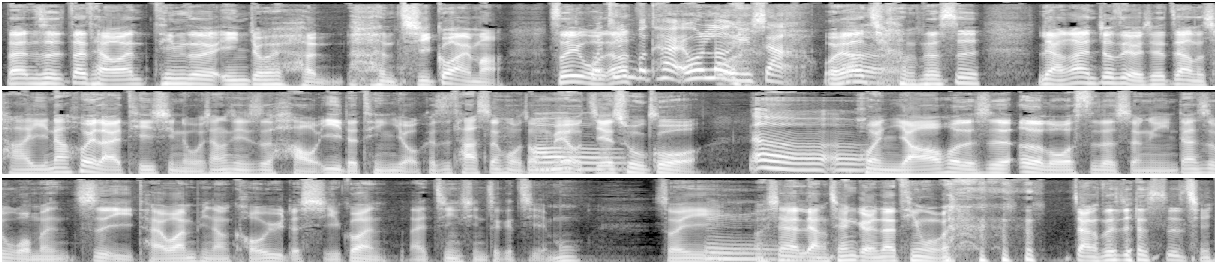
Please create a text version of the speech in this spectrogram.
但是在台湾听这个音就会很 很奇怪嘛。所以我听不太会愣一下。我 要讲的是，两岸就是有些这样的差异。那会来提醒的，我相信是好意的听友，可是他生活中没有接触过，嗯嗯，混淆或者是俄罗斯的声音。但是我们是以台湾平常口语的习惯来进行这个节目，所以现在两千个人在听我们 讲这件事情。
